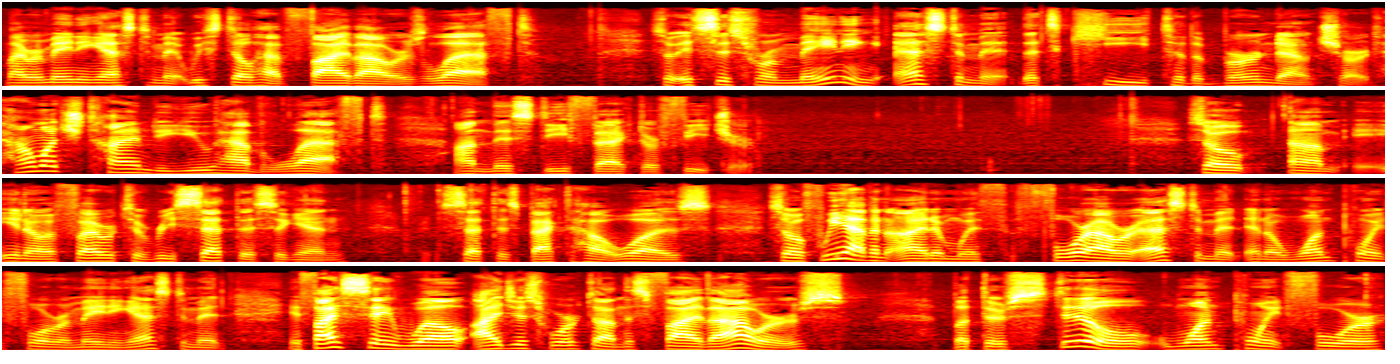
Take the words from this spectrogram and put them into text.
my remaining estimate, we still have five hours left. So it's this remaining estimate that's key to the burn down chart. How much time do you have left on this defect or feature? So, um, you know, if I were to reset this again, set this back to how it was. So if we have an item with 4 hour estimate and a 1.4 remaining estimate, if I say, well, I just worked on this 5 hours, but there's still 1.4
